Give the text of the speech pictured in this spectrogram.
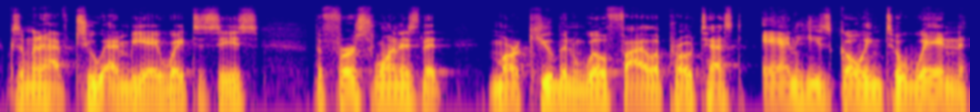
Because I'm going to have two NBA wait to sees. The first one is that Mark Cuban will file a protest and he's going to win.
